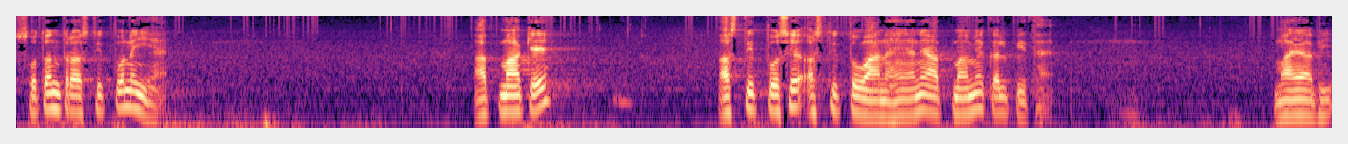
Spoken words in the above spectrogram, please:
स्वतंत्र अस्तित्व नहीं है। आत्मा के अस्तित्व से अस्तित्ववान है, यानी आत्मा में कल्पित है। माया भी।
